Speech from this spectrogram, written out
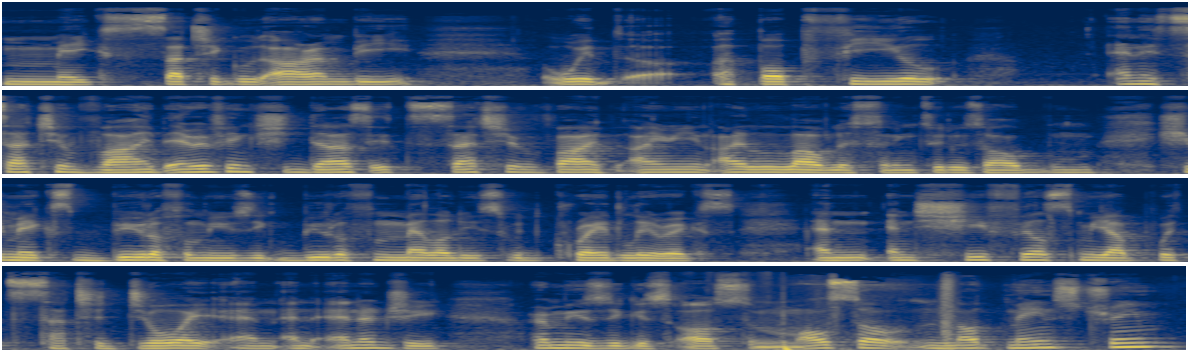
makes such a good R&B with a pop feel and it's such a vibe. Everything she does it's such a vibe. I mean i love listening to this album. She makes beautiful music beautiful melodies with great lyrics and and she fills me up with such a joy and, and energy. Her music is awesome. Also not mainstream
